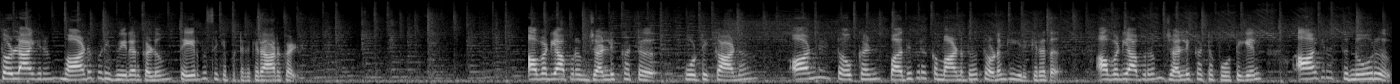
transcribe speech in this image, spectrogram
தொள்ளாயிரம் மாடுபடி வீரர்களும் தேர்வு செய்யப்பட்டிருக்கிறார்கள். அவனியாபுரம் ஜல்லிக்கட்டு போட்டிக்கான ஆன்லைன் டோக்கன் பதிவிறக்கமானது தொடங்கி இருக்கிறது ஜல்லிக்கட்டு போட்டியில் ஆயிரத்து நூறு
